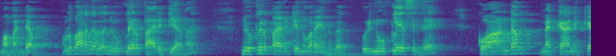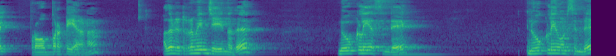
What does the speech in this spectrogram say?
momentum നമ്മൾ പറഞ്ഞത് ന്യൂക്ലിയർ പാരിറ്റിയാണ് ന്യൂക്ലിയർ പാരിറ്റി എന്ന് പറയുന്നത് ഒരു ന്യൂക്ലിയസിന്റെ ക്വാണ്ടം മെക്കാനിക്കൽ പ്രോപ്പർട്ടിയാണ് അത് ഡിറ്റർമിൻ ചെയ്യുന്നത് ന്യൂക്ലിയസിന്റെ ന്യൂക്ലിയോൺസിന്റെ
